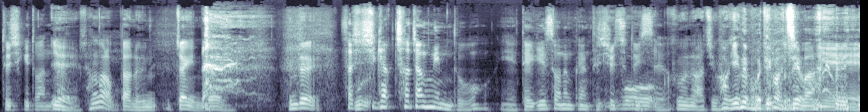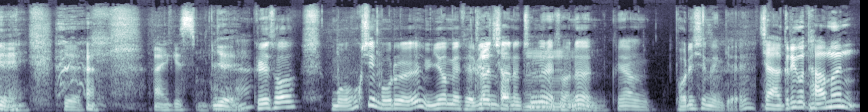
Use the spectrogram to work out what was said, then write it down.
드시기도 한다. 예, 상관없다는 입장인데, 근데 사실 우- 식약 처장님도 예, 댁에서는 그냥 드실 수도 뭐 있어요. 그건 아직 확인을 못 해봤지만, 예, 예, 예. 알겠습니다. 예. 그래서 뭐 혹시 모를 위험에 대비한다는 그렇죠. 측면에서는 음. 그냥 버리시는 게 자 그리고 다음은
